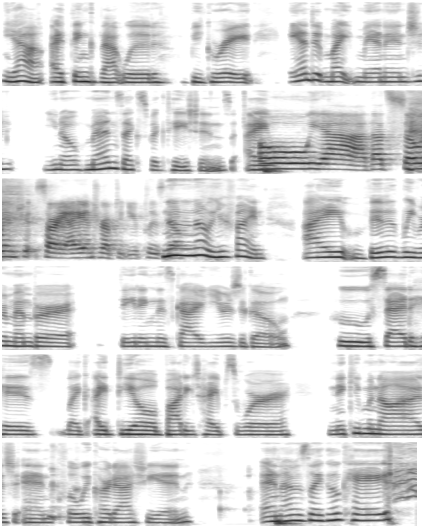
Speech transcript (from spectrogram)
yeah i think that would be great and it might manage you know men's expectations i oh yeah that's so interesting sorry i interrupted you please no go. no no you're fine i vividly remember dating this guy years ago who said his like ideal body types were Nicki Minaj and Khloe Kardashian. And I was like, okay.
